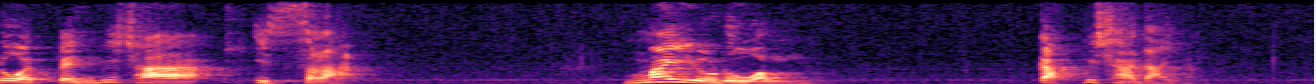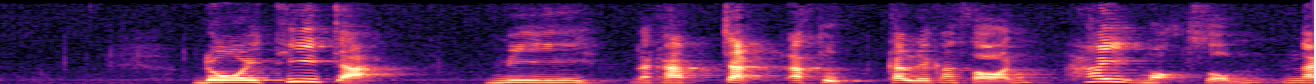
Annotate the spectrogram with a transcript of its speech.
โดยเป็นวิชาอิสระ ไม่รวมกับวิชาใด โดยที่จะมีนะครับจัดหลักสูตรการเรียนการสอนให้เหมาะสมใน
